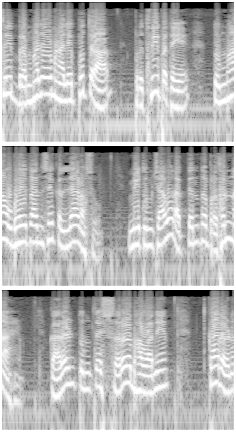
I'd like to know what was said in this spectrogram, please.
श्री ब्रह्मदेव म्हणाले पुत्रा पृथ्वीपते तुम्हा उभयतांचे कल्याण असो. मी तुमच्यावर अत्यंत प्रसन्न आहे. कारण तुमचे सरळ भावाने कारण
